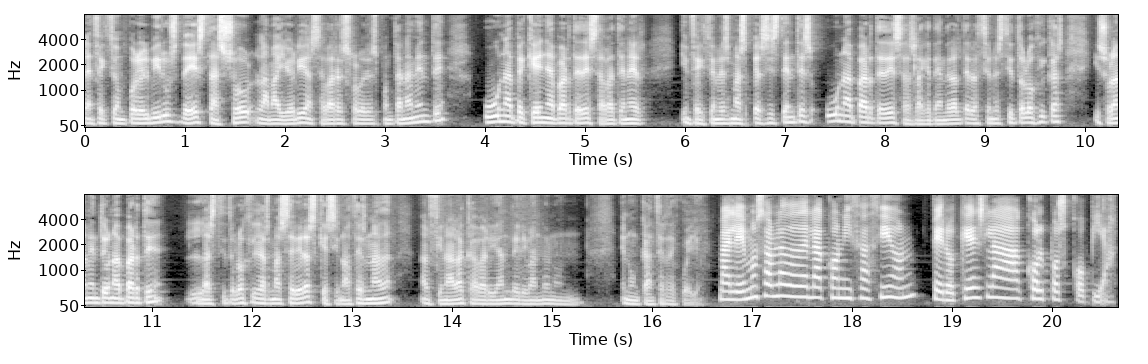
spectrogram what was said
la infección por el virus, de estas la mayoría se va a resolver espontáneamente, una pequeña parte de esa va a tener infecciones más persistentes, una parte de esas la que tendrá alteraciones citológicas y solamente una parte las citológicas más severas que si no haces nada al final acabarían derivando en un, en un cáncer de cuello. Vale, hemos hablado de la conización, pero ¿qué es la colposcopia?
